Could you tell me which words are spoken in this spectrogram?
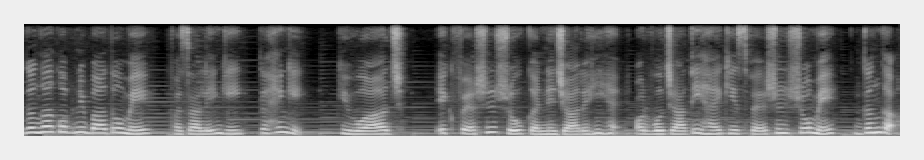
गंगा को अपनी बातों में फंसा लेंगी, कहेंगी कि वो आज एक फ़ैशन शो करने जा रही हैं और वो चाहती हैं कि इस फ़ैशन शो में गंगा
